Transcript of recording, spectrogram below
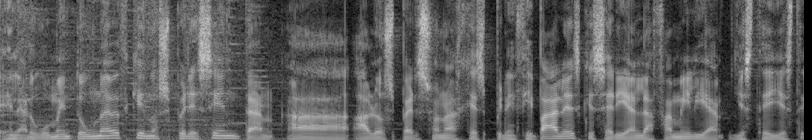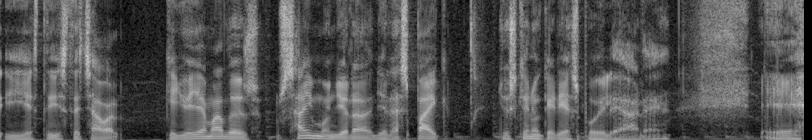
el, argumento, una vez que nos presentan a, a, los personajes principales, que serían la familia y este y este y este, y este chaval, que yo he llamado es Simon y era, era Spike, yo es que no quería spoilear. ¿eh? eh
